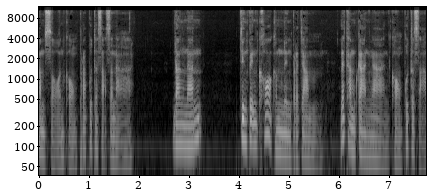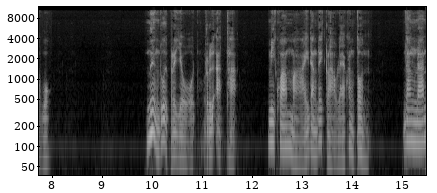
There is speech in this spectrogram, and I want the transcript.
คำสอนของพระพุทธศาสนา ดังนั้นจึงเป็นข้อคำนึงประจำและทำการงานของพุทธสาวก เนื่องด้วยประโยชน์หรืออัตถะมีความหมายดังได้กล่าวแล้วข้างต้น ดังนั้น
